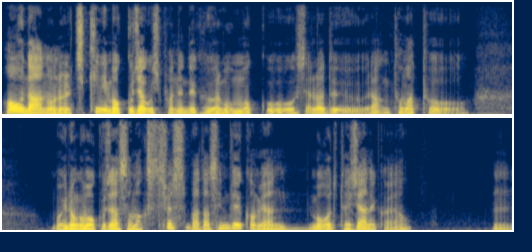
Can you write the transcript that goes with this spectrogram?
어우, 난 오늘 치킨이 먹고 자고 싶었는데, 그걸 못 먹고, 샐러드랑 토마토, 뭐 이런 거 먹고 자서 막 스트레스 받아서 힘들 거면 먹어도 되지 않을까요? 음.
